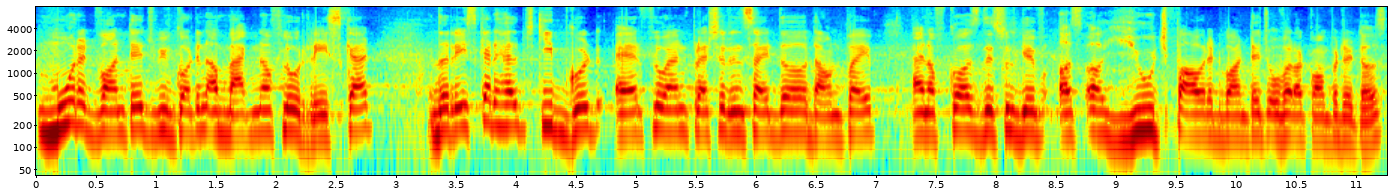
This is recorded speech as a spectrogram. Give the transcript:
more advantage, we've gotten a MagnaFlow RaceCat. The RaceCat helps keep good airflow and pressure inside the downpipe. And of course, this will give us a huge power advantage over our competitors.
